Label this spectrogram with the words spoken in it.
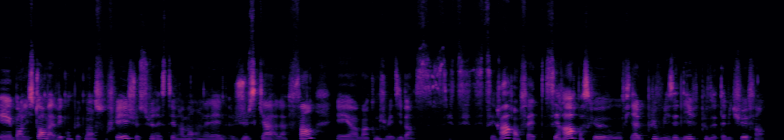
Et ben, l'histoire m'avait complètement soufflé. Je suis restée vraiment en haleine jusqu'à la fin. Et ben, comme je vous l'ai dit, ben, c'est rare en fait. C'est rare parce que au final, plus vous lisez de livres, plus vous êtes habitué, enfin,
